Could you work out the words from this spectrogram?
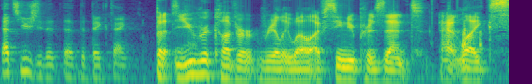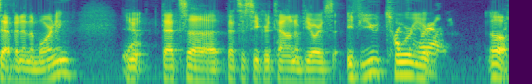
That's usually the, the, the big thing. But you recover really well. I've seen you present at like seven in the morning. Yeah. that's a that's a secret talent of yours. If you tore your rally. oh,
